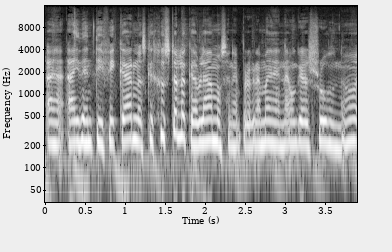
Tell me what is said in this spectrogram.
a- identificarnos, que es justo lo que hablábamos en el programa de Now Girls Rule, ¿no?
